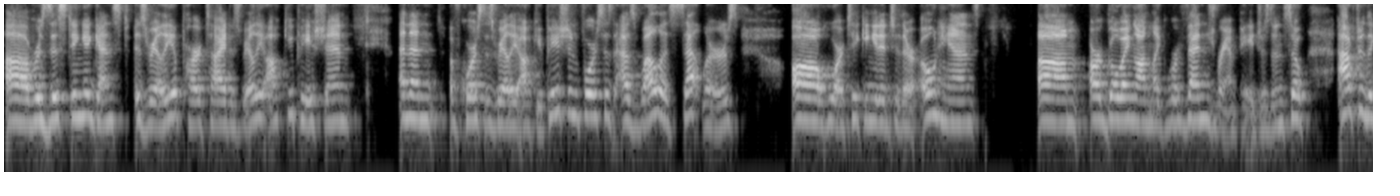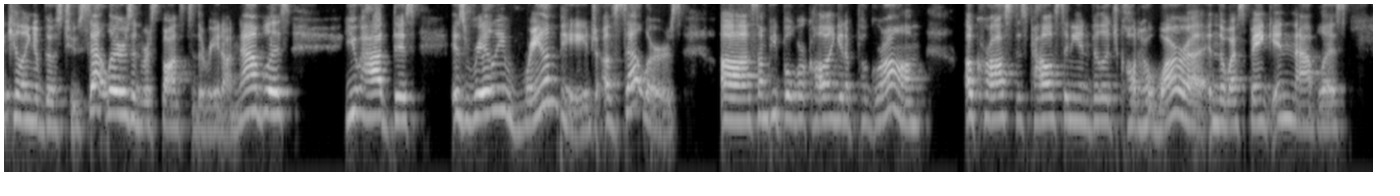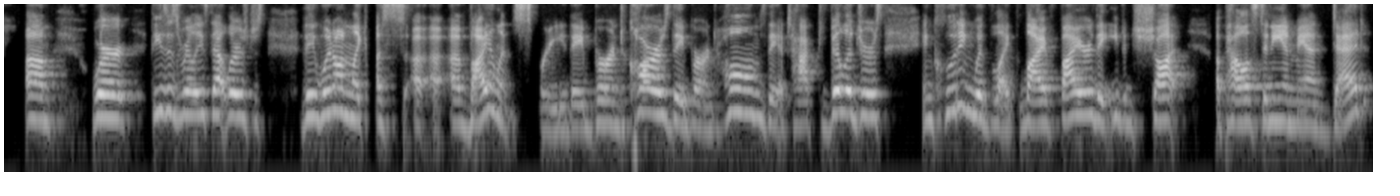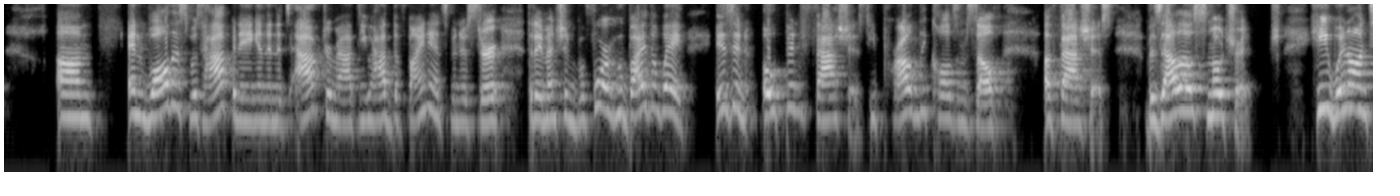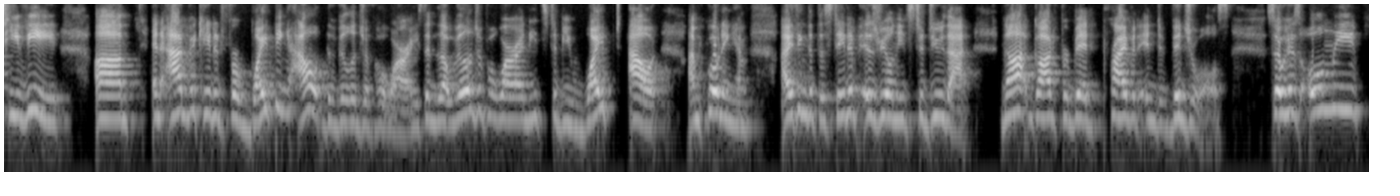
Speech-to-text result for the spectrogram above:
uh, resisting against Israeli apartheid, Israeli occupation, and then of course Israeli occupation forces as well as settlers uh, who are taking it into their own hands um, are going on like revenge rampages. And so after the killing of those two settlers in response to the raid on Nablus, you had this Israeli rampage of settlers. Uh, some people were calling it a pogrom across this Palestinian village called Hawara in the West Bank in Nablus, um, where these Israeli settlers just they went on like a, a, a violent spree. They burned cars, they burned homes, they attacked villagers, including with like live fire. They even shot a Palestinian man dead. Um, and while this was happening, and then its aftermath, you had the finance minister that I mentioned before, who, by the way, is an open fascist. He proudly calls himself a fascist. Bezalel Smotrich, he went on TV um, and advocated for wiping out the village of Hawara. He said the village of Hawara needs to be wiped out. I'm quoting him. I think that the state of Israel needs to do that, not, God forbid, private individuals. So his only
